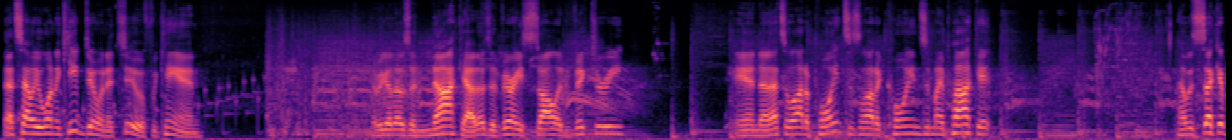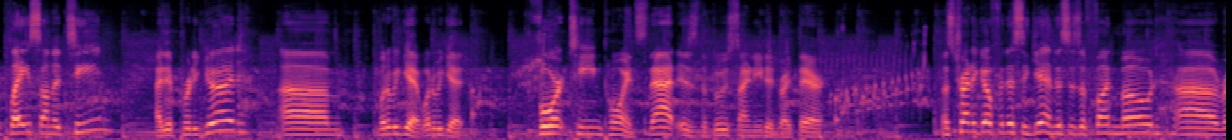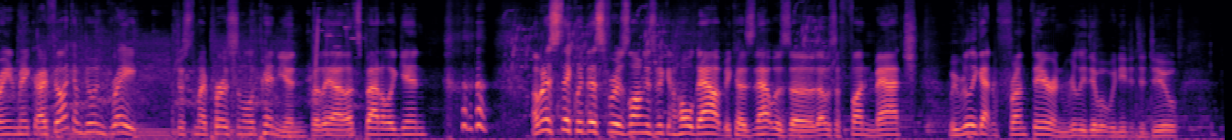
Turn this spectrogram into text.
That's how we want to keep doing it, too, if we can. There we go. That was a knockout. That was a very solid victory. And uh, that's a lot of points. There's a lot of coins in my pocket. I was second place on the team. I did pretty good. Um, what do we get? What do we get? 14 points. That is the boost I needed right there. Let's try to go for this again. This is a fun mode. Uh, Rainmaker. I feel like I'm doing great. Just my personal opinion. But yeah, let's battle again. I'm gonna stick with this for as long as we can hold out because that was a that was a fun match. We really got in front there and really did what we needed to do.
